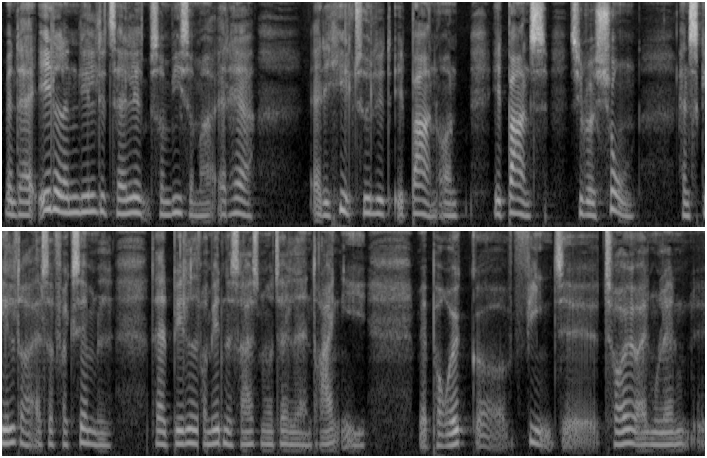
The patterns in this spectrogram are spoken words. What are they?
Men der er et eller andet lille detalje, som viser mig, at her er det helt tydeligt et barn og et barns situation, han skildrer. Altså for eksempel, der er et billede fra midten af 1600-tallet af en dreng i, med peruk og fint øh, tøj og alt muligt andet.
